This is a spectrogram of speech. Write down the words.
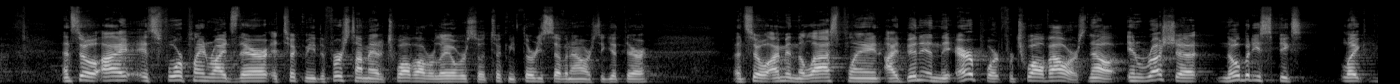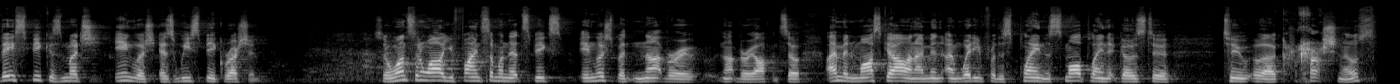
and so I, it's four plane rides there. It took me the first time I had a 12-hour layover, so it took me 37 hours to get there. And so I'm in the last plane. I'd been in the airport for 12 hours. Now in Russia, nobody speaks like they speak as much English as we speak Russian. So once in a while, you find someone that speaks English, but not very, not very often. So I'm in Moscow, and I'm, in, I'm waiting for this plane, the small plane that goes to, to uh, Krasnos,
